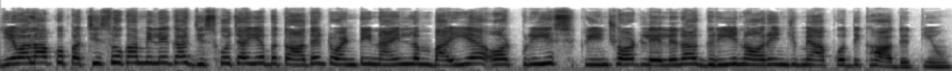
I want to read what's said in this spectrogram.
ये वाला आपको पच्चीस का मिलेगा जिसको चाहिए बता दें ट्वेंटी नाइन लंबाई है और प्लीज़ स्क्रीनशॉट ले लेना ग्रीन ऑरेंज में आपको दिखा देती हूँ।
